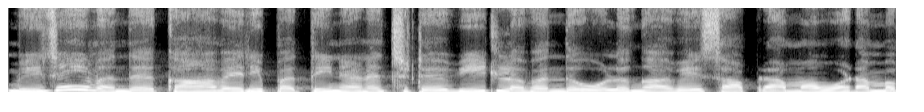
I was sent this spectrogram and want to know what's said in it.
விஜய் வந்து காவேரி பத்தி நினைச்சிட்டு வீட்டில் வந்து ஒழுங்காவே சாப்பிடாம உடம்ப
